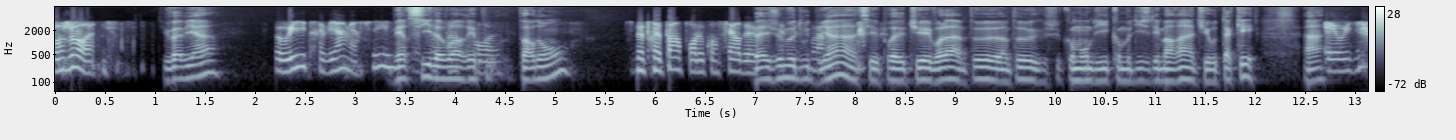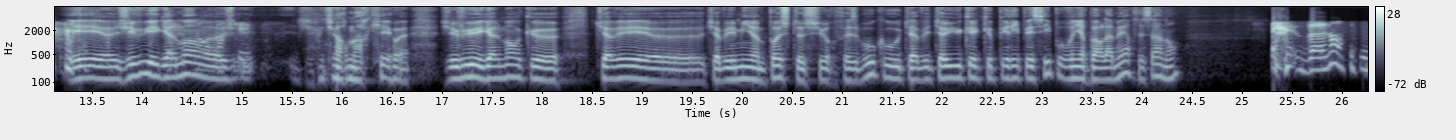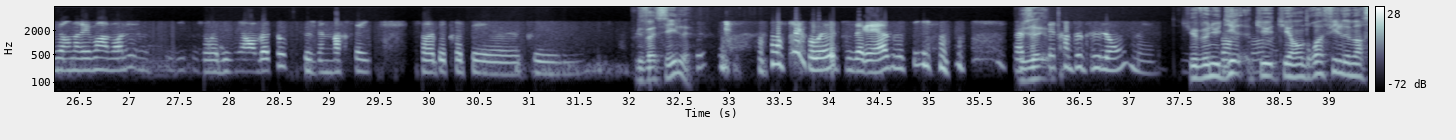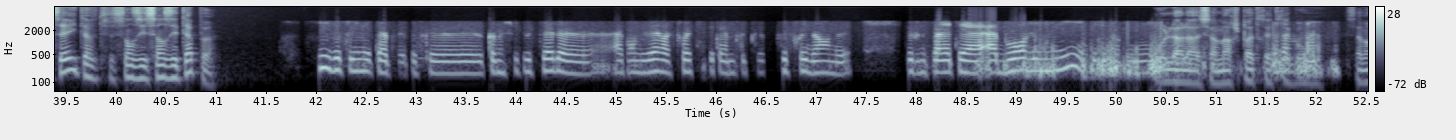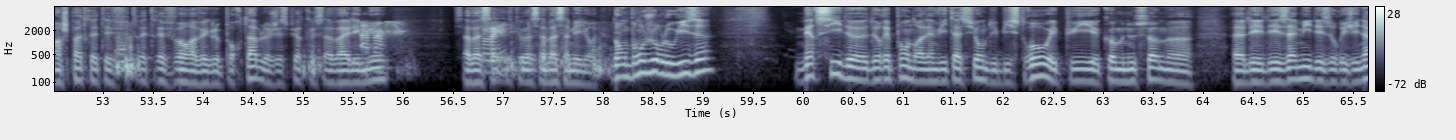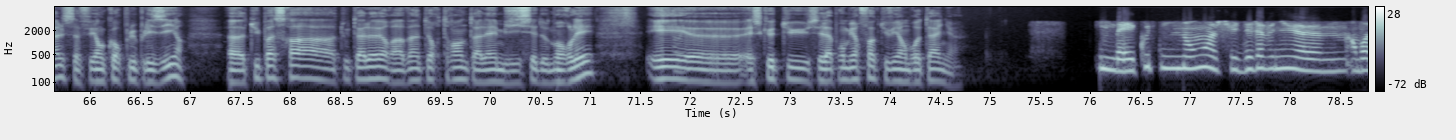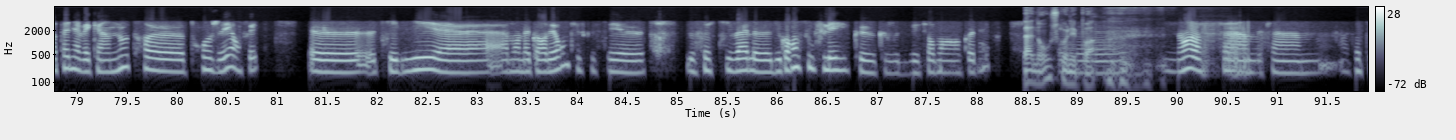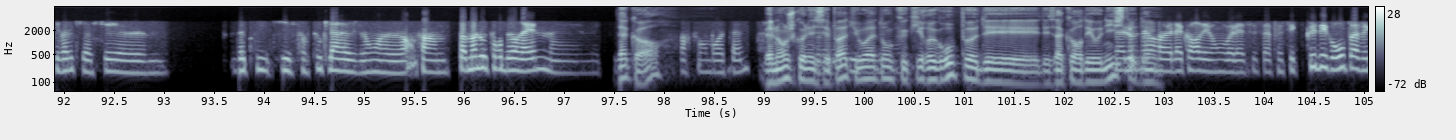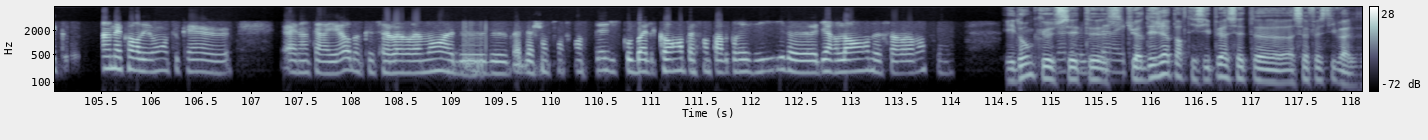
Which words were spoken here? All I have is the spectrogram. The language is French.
Bonjour. Tu vas bien? Oui, très bien, merci. Merci d'avoir répondu. euh, Pardon? Je me prépare pour le concert de. ben, Je me doute soir. bien. C'est tu es voilà un peu, un peu comme on dit, comme disent les marins, tu es au taquet. Hein? Eh oui. Et euh, j'ai vu également, euh, tu as remarqué, ouais. J'ai vu également que tu avais, euh, tu avais mis un post sur Facebook où tu avais, tu as eu quelques péripéties pour venir par la mer, c'est ça, non? Ben non, c'est que en arrivant à Morlaix, je me suis dit que j'aurais dû venir en bateau parce que je viens de Marseille. Ça aurait été traité euh, plus. Plus facile. ouais, plus agréable aussi. Ça avez- Peut-être un peu plus long, mais. Tu es venu dire, tu, tu es en droit fil de Marseille, sans, sans étape? Si, j'ai fait une étape parce que comme je suis toute seule euh, à conduire, je trouvais que c'était quand même plus, plus, plus prudent de. de je me suis arrêtée à, à Bourges une nuit et puis j'ai continué. Oh là là, ça marche pas très très bon. Ça marche pas très très très très fort avec le portable. J'espère que ça va aller Ah, mieux. Ça va, Oui. que ça va s'améliorer. Donc bonjour Louise. Merci de, de répondre à l'invitation du bistrot. Et puis, comme nous sommes euh, euh, les, des amis des originales, ça fait encore plus plaisir. Euh, tu passeras tout à l'heure à 20h30 à la MJC de Morlaix. Et euh, est-ce que tu, c'est la première fois que tu viens en Bretagne? Bah écoute, non, je suis déjà venue euh, en Bretagne avec un autre projet en fait, qui est lié à, à mon accordéon, puisque c'est le festival du Grand Soufflet que, que vous devez sûrement connaître. Bah non, je connais pas. Non, c'est un, c'est un, un festival qui est assez, bah, qui, qui est sur toute la région, euh, enfin pas mal autour de Rennes, mais D'accord. partout en Bretagne. Ben non, je connaissais pas. Tu vois, donc qui regroupe des, des accordéonistes. d'un- euh, l'accordéon, voilà, c'est ça. C'est que des groupes avec un accordéon, en tout cas, euh, à l'intérieur. Donc, ça va vraiment euh, de, de, bah, de la chanson française jusqu'au Balkan, en passant par le Brésil, euh, l'Irlande. Enfin, vraiment. Et donc, euh, c'est, euh, tu as déjà participé à, cette, euh, à ce festival?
